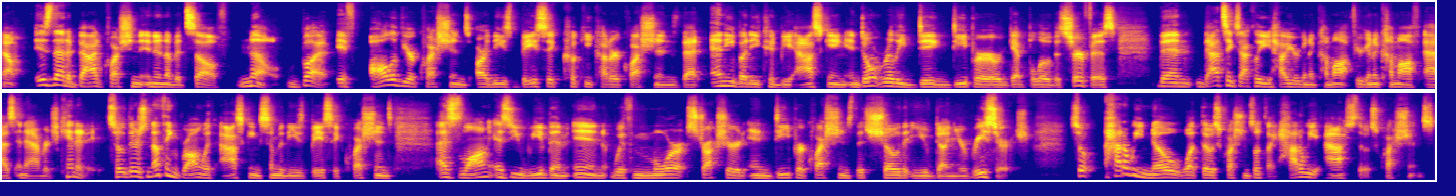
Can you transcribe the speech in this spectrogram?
Now, is that a bad question in and of itself? No. But if all of your questions are these basic cookie cutter questions that anybody could be asking and don't really dig deeper or get below the surface, then that's exactly how you're going to come off. You're going to come off as an average candidate. So there's nothing wrong with asking some of these basic questions as long as you weave them in with more structured and deeper questions that show that you've done your research. So, how do we know what those questions look like? How do we ask those questions?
